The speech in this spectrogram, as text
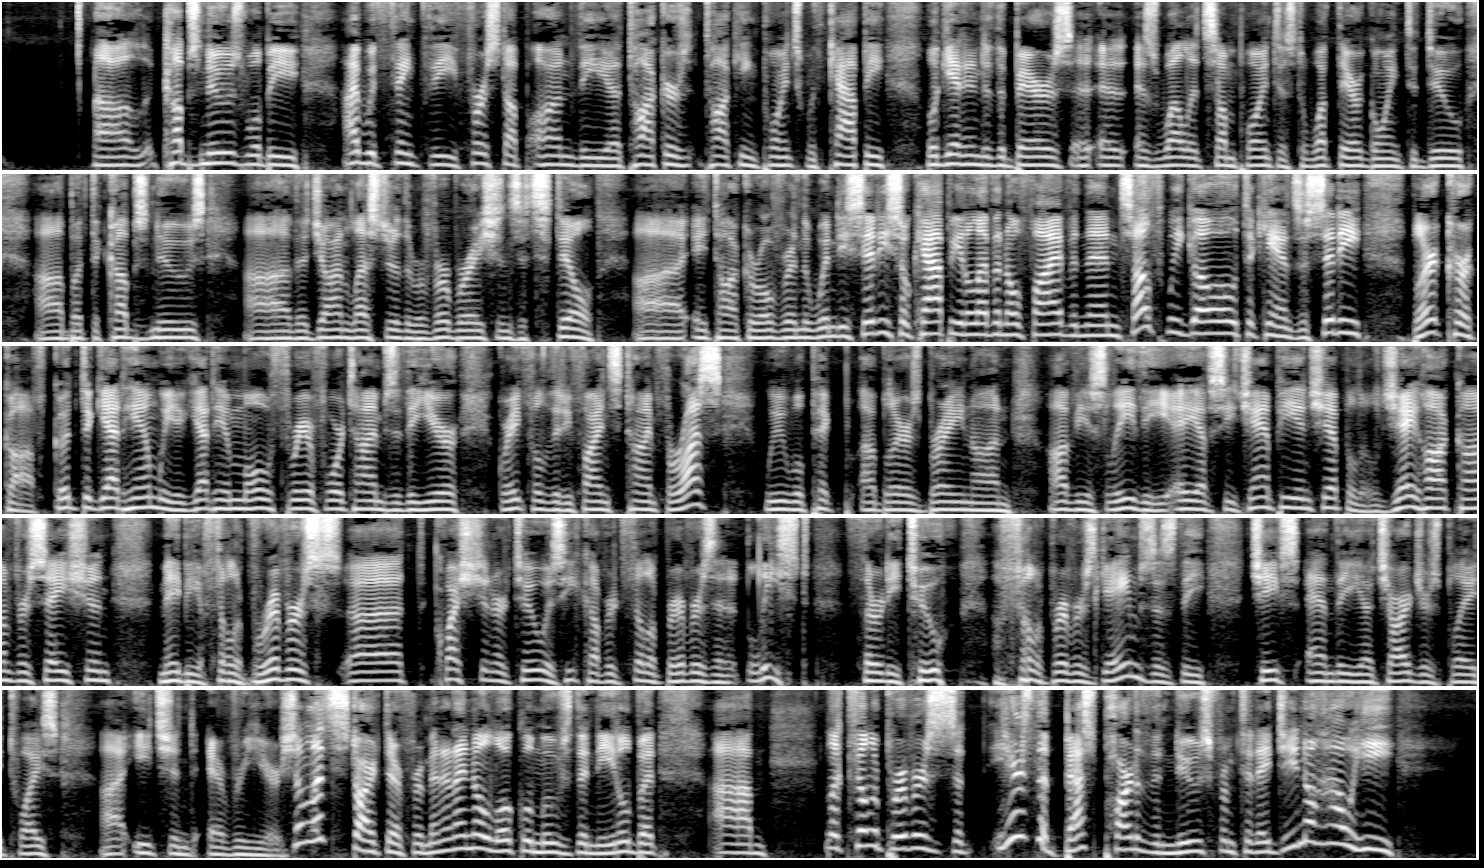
Uh, Cubs news will be, I would think, the first up on the uh, talkers talking points with Cappy. We'll get into the Bears a, uh, a, as well at some point as to what they're going to do. Uh, but the Cubs news, uh, the Jon Lester, the reverberations, it's still uh, a talker over in the Windy City. So Cappy at eleven oh five, and then south we go to Kansas City. Blair Kerkhoff, good to get him. We get him oh three or four times of the year. Grateful that he finds time for us. We will pick Blair's brain on obviously the AFC Championship, a little Jayhawk conversation, maybe a Philip Rivers uh, question or two, as he covered Philip Rivers in at least 32 of Philip Rivers games as the Chiefs and the uh, Chargers played twice uh, each and every year. So let's start there for a minute. I know local moves the needle, but. Um, look, Philip Rivers. Uh, here's the best part of the news from today. Do you know how he,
